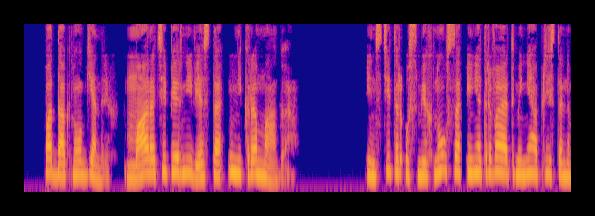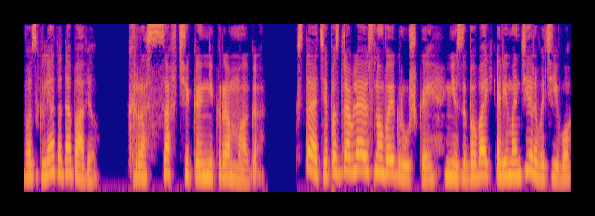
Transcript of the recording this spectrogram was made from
— поддакнул Генрих. «Мара теперь невеста некромага». Инститор усмехнулся и, не отрывая от меня пристального взгляда, добавил. «Красавчика-некромага! Кстати, поздравляю с новой игрушкой. Не забывай ремонтировать его,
